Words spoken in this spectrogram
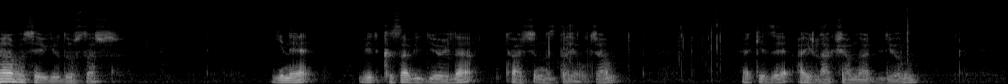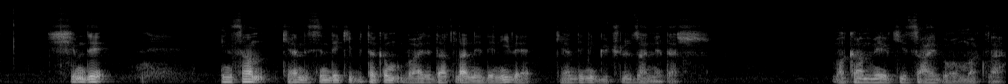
Merhaba sevgili dostlar. Yine bir kısa videoyla karşınızda olacağım. Herkese hayırlı akşamlar diliyorum. Şimdi insan kendisindeki bir takım varidatlar nedeniyle kendini güçlü zanneder. Makam mevki sahibi olmakla,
